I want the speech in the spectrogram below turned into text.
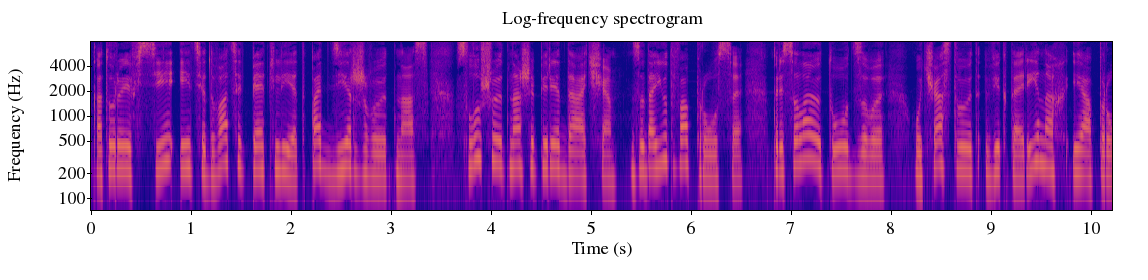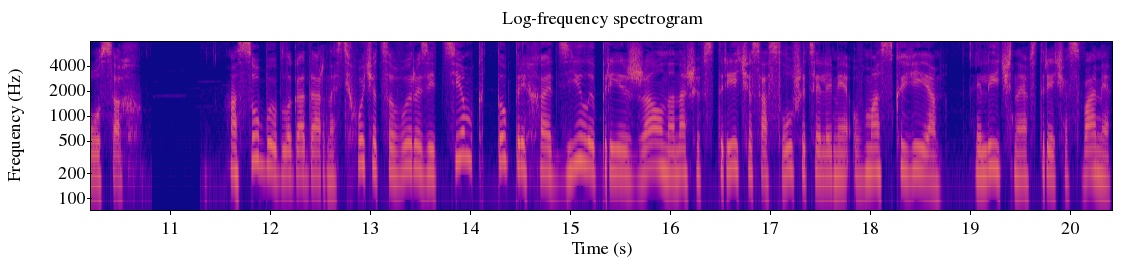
которые все эти 25 лет поддерживают нас, слушают наши передачи, задают вопросы, присылают отзывы, участвуют в викторинах и опросах. Особую благодарность хочется выразить тем, кто приходил и приезжал на наши встречи со слушателями в Москве. Личная встреча с вами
